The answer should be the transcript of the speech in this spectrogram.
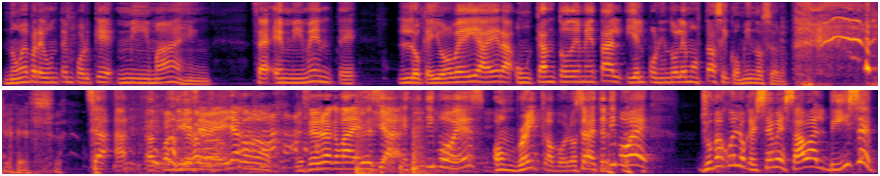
no me pregunten por qué, mi imagen, o sea, en mi mente, lo que yo veía era un canto de metal y él poniéndole mostaza y comiéndoselo. ¿Qué es eso? sea, a- a- cuando Y yo, se veía como. Eso es lo que más yo decía, este tipo es unbreakable. O sea, este tipo es. Yo me acuerdo que él se besaba el bíceps.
